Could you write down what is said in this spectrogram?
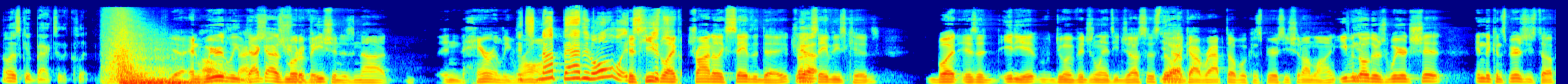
now let's get back to the clip Yeah, and weirdly, oh, that guy's tricky. motivation is not inherently wrong. it's not bad at all because it's, he's it's- like trying to like save the day, trying Yeah. to save these kids, but is an idiot doing vigilante justice that Yeah. like got wrapped up with conspiracy shit online. Even though there's weird shit in the conspiracy stuff,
